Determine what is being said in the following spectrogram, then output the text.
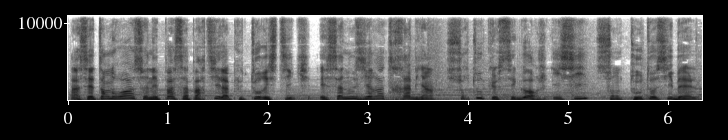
À cet endroit, ce n'est pas sa partie la plus touristique et ça nous ira très bien, surtout que ces gorges ici sont tout aussi belles.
